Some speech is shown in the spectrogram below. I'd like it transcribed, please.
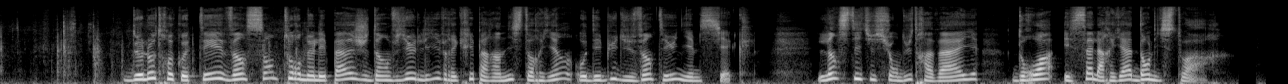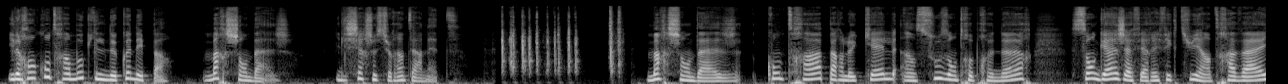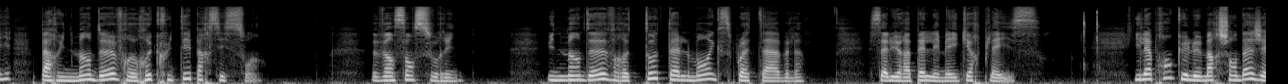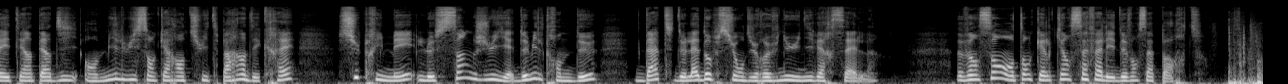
De l'autre côté, Vincent tourne les pages d'un vieux livre écrit par un historien au début du XXIe siècle. L'institution du travail, droit et salariat dans l'histoire. Il rencontre un mot qu'il ne connaît pas, marchandage. Il cherche sur Internet. Marchandage, contrat par lequel un sous-entrepreneur s'engage à faire effectuer un travail par une main-d'œuvre recrutée par ses soins. Vincent sourit. Une main-d'œuvre totalement exploitable. Ça lui rappelle les Maker Place. Il apprend que le marchandage a été interdit en 1848 par un décret, supprimé le 5 juillet 2032, date de l'adoption du revenu universel. Vincent entend quelqu'un s'affaler devant sa porte.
